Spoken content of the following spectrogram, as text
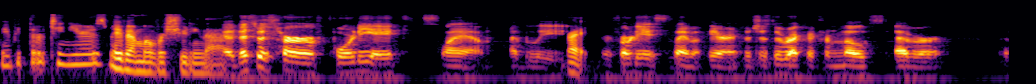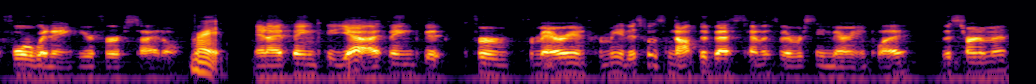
maybe 13 years maybe i'm overshooting Yeah, that this was her 48th slam, I believe. Right. Her 48th slam appearance, which is the record for most ever before winning your first title. right And I think, yeah, I think that for, for Marion, for me, this was not the best tennis I've ever seen Marion play this tournament.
